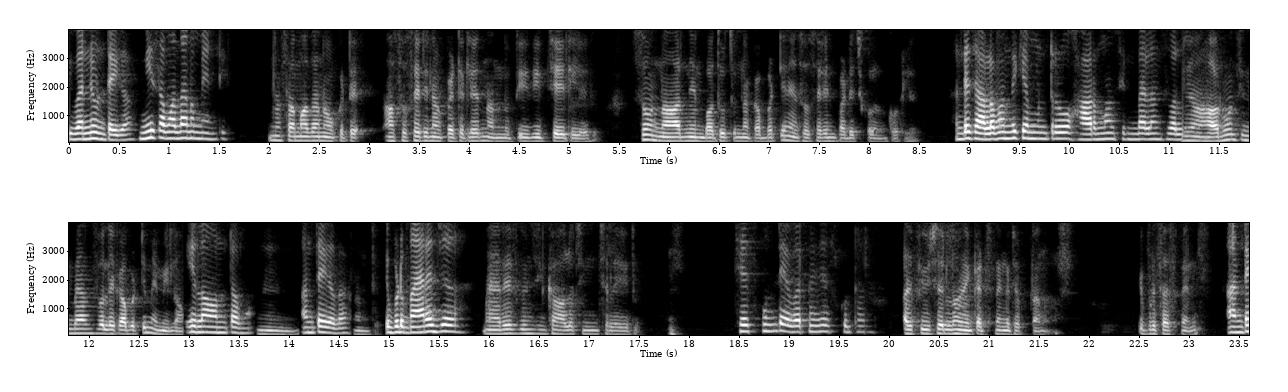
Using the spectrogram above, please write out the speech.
ఇవన్నీ ఉంటాయిగా మీ సమాధానం ఏంటి? నా సమాధానం ఒకటే. ఆ సొసైటీ నాకు పెట్టట్లేదు నన్ను ఇది చేయట్లేదు. సో నా నేను బతుకుతున్నా కాబట్టి నేను సొసైటీని పట్టించుకోవాలనుకోవట్లేదు అంటే చాలా మందికి ఏమంటారు హార్మోన్స్ ఇన్బ్యాలెన్స్ వల్ల హార్మోన్స్ ఇన్బ్యాలెన్స్ వల్లే కాబట్టి మేము ఇలా ఇలా ఉంటాము. అంతే కదా. ఇప్పుడు మ్యారేజ్? మ్యారేజ్ గురించి ఇంకా ఆలోచించలేదు. చేసుకుంటే ఎవరిని చేసుకుంటారు? అది ఫ్యూచర్లో నేను ఖచ్చితంగా చెప్తాను. ఇప్పుడు సస్పెన్స్ అంటే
